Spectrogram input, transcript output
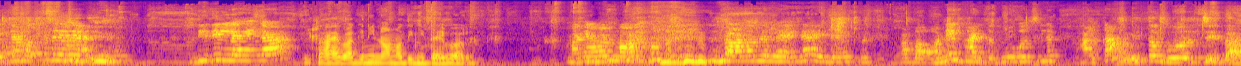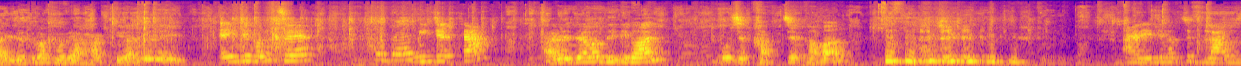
এটা হচ্ছে দিদির লেহেঙ্গা। রায়বাগিনী ননদিনী তাই বল। মানে আমার ননদের লেহেঙ্গা এই যে বাবা অনেক ভারী তো। তুমি বলছিলে হালকা? আমি তো বলছি তাই যে তোরা পরে হাঁটতে পারবি এই যে হচ্ছে নিচেরটা। আর এটা আমার দিদি ভাই বসে খাচ্ছে খাবার। আর এই যে হচ্ছে ব্লাউজ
